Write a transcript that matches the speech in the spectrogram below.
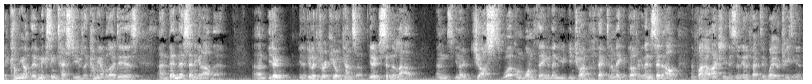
They're coming up, they're mixing test tubes, they're coming up with ideas, and then they're sending it out there. Um, you don't, you know, if you're looking for a cure for cancer, you don't sit in a lab and you know just work on one thing and then you, you try and perfect it and make it perfect and then send it out and find out actually this is an ineffective way of treating it.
